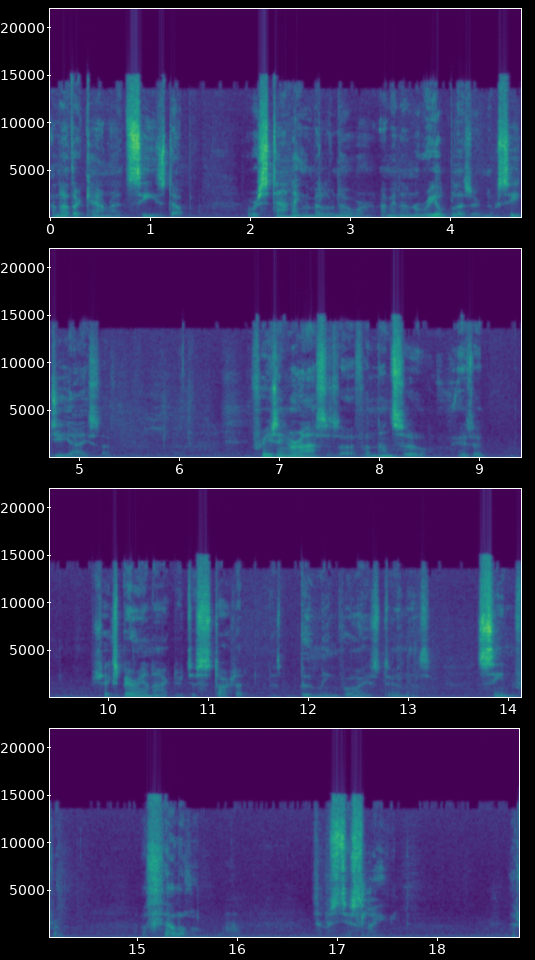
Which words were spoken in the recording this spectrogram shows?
Another camera had seized up. We're standing in the middle of nowhere. I mean, in a real blizzard, no CGI stuff. Freezing our asses off. And Nonso, who's a Shakespearean actor, just started this booming voice doing this scene from Othello. Wow. That was just like. That,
